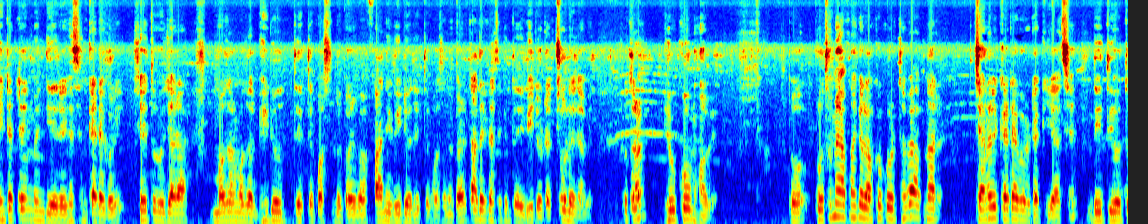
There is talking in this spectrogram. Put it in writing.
এন্টারটেইনমেন্ট দিয়ে রেখেছেন ক্যাটাগরি সেহেতু যারা মজার মজার ভিডিও দেখতে পছন্দ করে বা ফানি ভিডিও দেখতে পছন্দ করে, তাদের কাছে কিন্তু এই ভিডিওটা চলে যাবে। সুতরাং ভিউ কম হবে। তো প্রথমে আপনাকে লক্ষ্য করতে হবে আপনার চ্যানেল ক্যাটাগরিটা কী আছে, দ্বিতীয়ত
